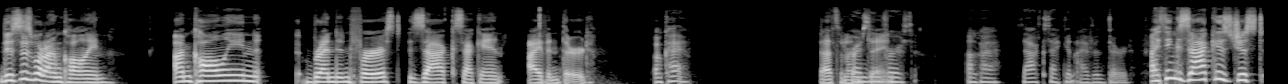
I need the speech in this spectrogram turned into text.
this is what I'm calling. I'm calling Brendan first, Zac second, Ivan third. Okay. That's what I'm saying. Brendan saying. first. Okay. Zac second, Ivan third. I think Zac is just.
